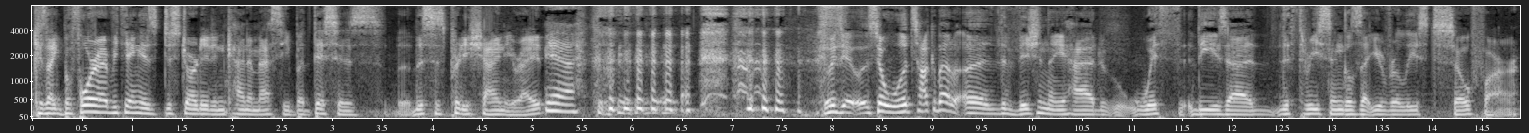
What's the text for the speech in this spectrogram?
Because like before, everything is distorted and kind of messy, but this is this is pretty shiny, right? Yeah. So we'll talk about uh, the vision that you had with these uh, the three singles that you've released so far.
